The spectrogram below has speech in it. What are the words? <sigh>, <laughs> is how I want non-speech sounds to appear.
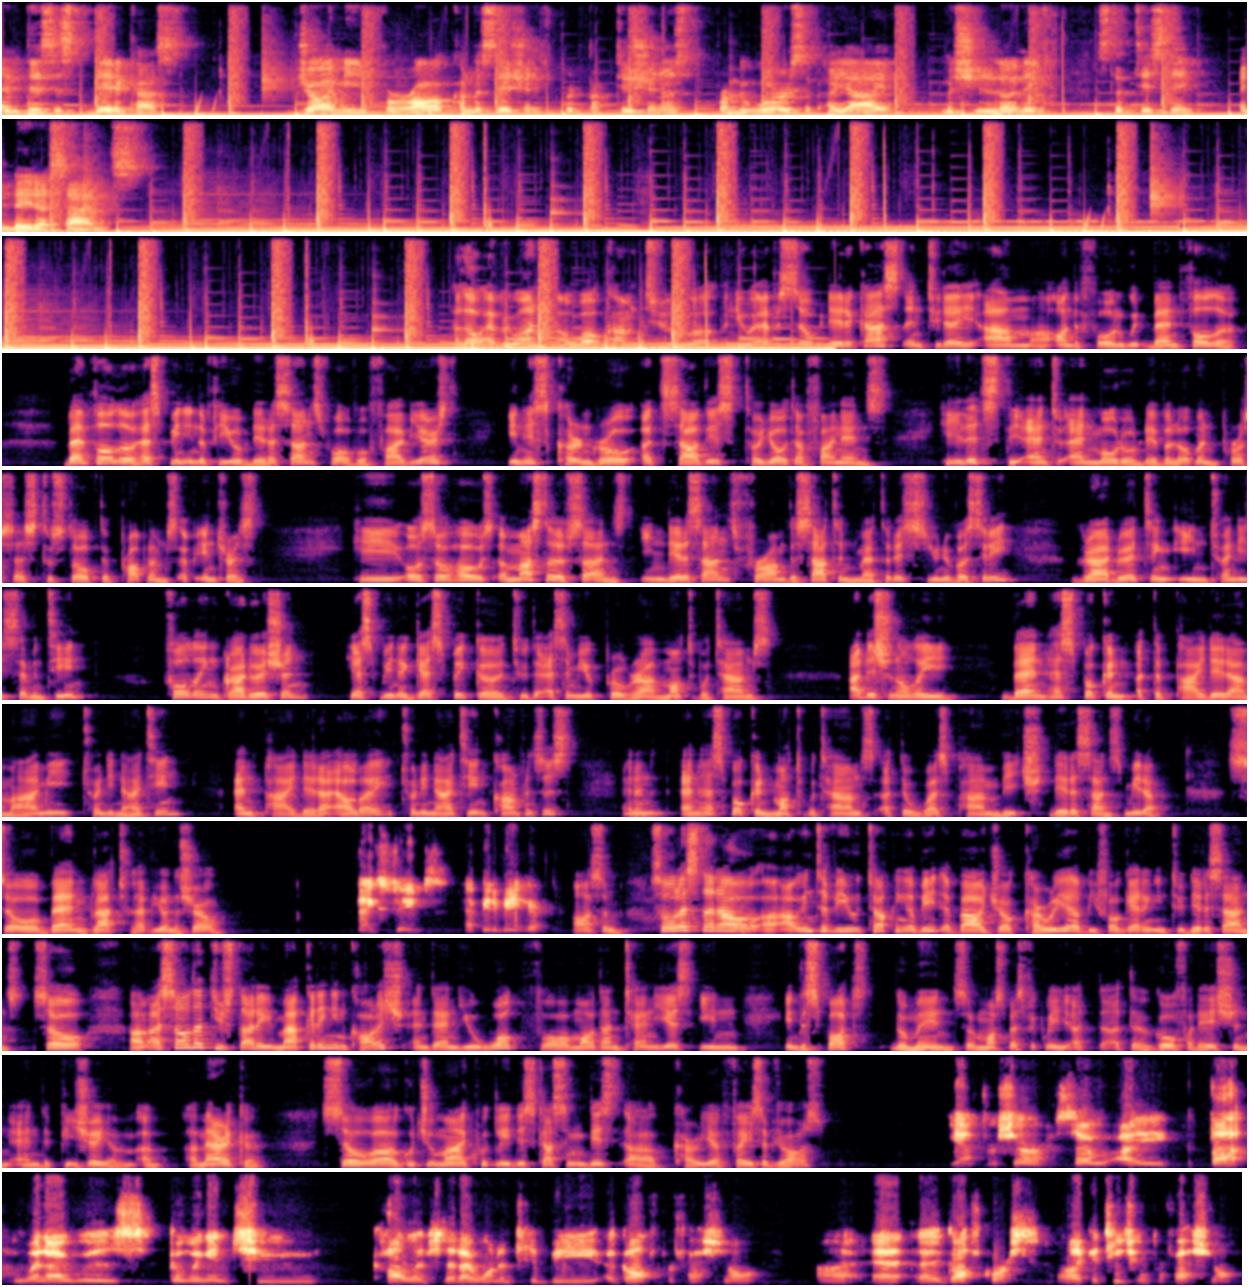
and this is DataCast. Join me for raw conversations with practitioners from the worlds of AI, machine learning, statistics, and data science. Hello, everyone. Uh, welcome to uh, a new episode of DataCast, and today I'm uh, on the phone with Ben Fowler. Ben Fowler has been in the field of data science for over five years. In his current role at Southeast Toyota Finance, he leads the end-to-end model development process to solve the problems of interest. He also holds a Master of Science in Data Science from the Southern Methodist University, graduating in 2017. Following graduation, he has been a guest speaker to the SMU program multiple times. Additionally, Ben has spoken at the PyData Miami 2019 and PyData LA 2019 conferences and, and has spoken multiple times at the West Palm Beach Data Science Meetup. So, Ben, glad to have you on the show. Thanks, James. Happy to be here. Awesome. So let's start our, uh, our interview talking a bit about your career before getting into data science. So um, I saw that you studied marketing in college and then you worked for more than 10 years in, in the sports domain, so more specifically at, at the Golf Foundation and the PGA of America. So uh, could you mind quickly discussing this uh, career phase of yours? Yeah, for sure. So I thought when I was going into college that I wanted to be a golf professional uh, at a golf course, like a teaching professional.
